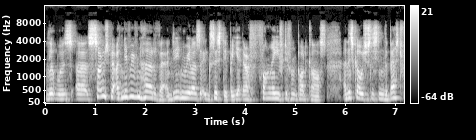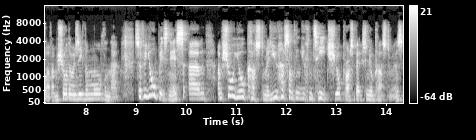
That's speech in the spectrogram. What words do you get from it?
that was uh, so split. I'd never even heard of it and didn't even realize it existed. But yet there are five different podcasts, and this guy was just listing the best five. I'm sure there was even more than that. So for your business, um, I'm sure your customers, you have something you can teach your prospects and your customers,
